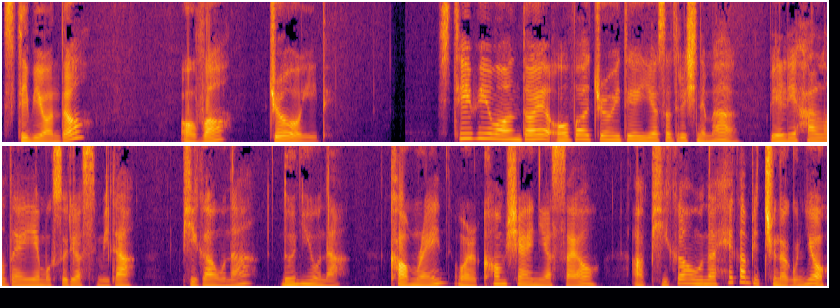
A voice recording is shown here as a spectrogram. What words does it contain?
스티비 원더, Overjoyed. 스티비 원더의 Overjoyed에 이어서 들으신 음악, 빌리 할러데이의 목소리였습니다. 비가 오나, 눈이 오나, Come Rain or Come Shine이었어요. 아, 비가 오나 해가 비추나군요.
